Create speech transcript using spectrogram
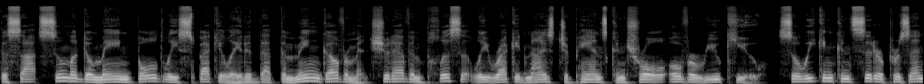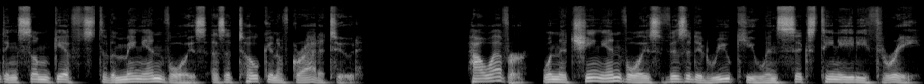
the Satsuma domain boldly speculated that the Ming government should have implicitly recognized Japan's control over Ryukyu, so we can consider presenting some gifts to the Ming envoys as a token of gratitude. However, when the Qing envoys visited Ryukyu in 1683,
